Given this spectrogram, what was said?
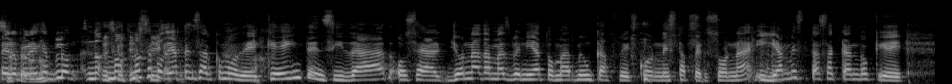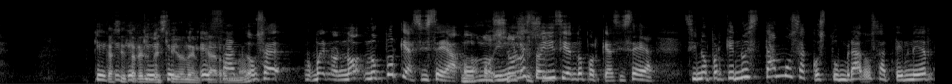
Pero, por ejemplo, no, no, se podría pensar como de qué intensidad, o sea, yo nada más venía a tomarme un café con esta persona y ya me está sacando que... que Casi traer el vestido en el carro, exacto, ¿no? O sea, bueno, no, no porque así sea, No, ojo, no, y sí, no lo sí, estoy sí. diciendo porque así sea, sino porque no estamos acostumbrados a tener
